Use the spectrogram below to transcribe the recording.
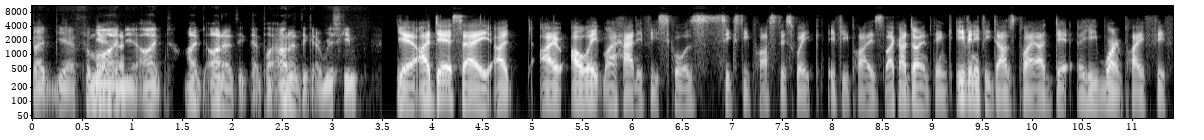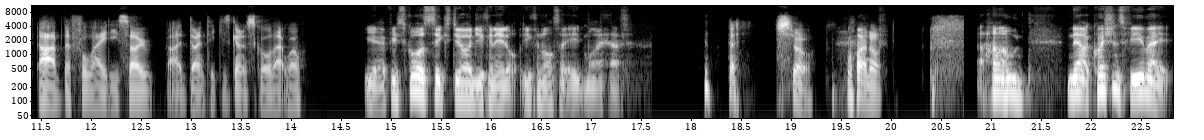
but yeah, for Yeah, mine, yeah, I, I I don't think they play. I don't think I risk him. Yeah, I dare say I, I I'll eat my hat if he scores sixty plus this week if he plays. Like I don't think even if he does play, I de- he won't play fifth, uh, the full eighty. So I don't think he's going to score that well. Yeah, if he scores sixty odd, you can eat. You can also eat my hat. Sure, why not? Um, now questions for you, mate.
